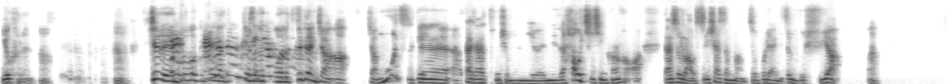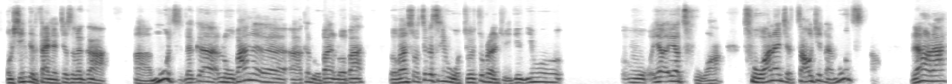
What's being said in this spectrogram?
有可能啊，啊。就是不不不，就是我这个人讲啊，讲木子跟啊大家同学们，你你的好奇心很好啊，但是老师一下子满足不了你这么多需要啊。我先给大家就是那个啊木子那个鲁班的啊跟鲁班鲁班鲁班说这个事情我做做不了决定，因为我要要楚王，楚王呢就召进了木子啊，然后呢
